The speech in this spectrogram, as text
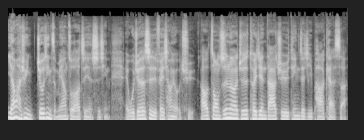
亚马逊究竟怎么样做到这件事情呢？诶，我觉得是非常有趣。好，总之呢，就是推荐大家去听这集 podcast 啊，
